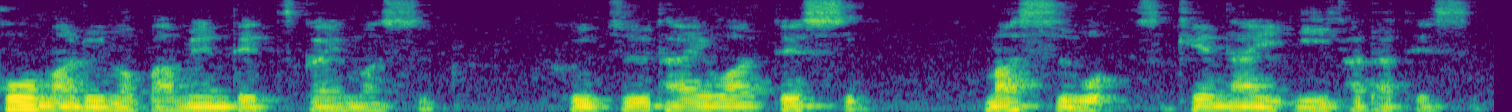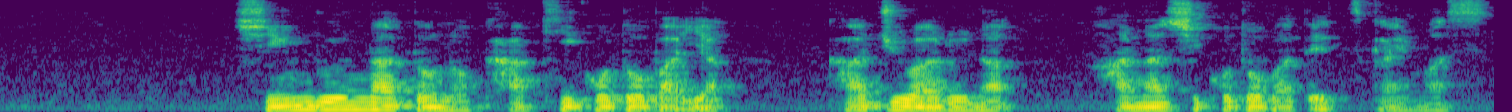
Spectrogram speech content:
フォーマルの場面で使います。普通体はです、ますをつけない言い方です。新聞などの書き言葉やカジュアルな話し言葉で使います。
